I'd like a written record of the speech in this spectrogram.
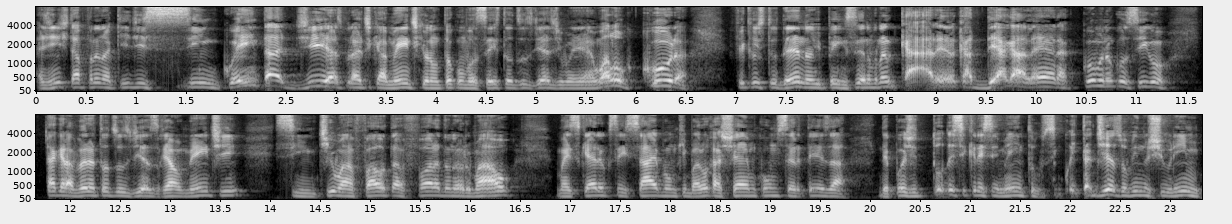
a gente tá falando aqui de 50 dias praticamente que eu não tô com vocês todos os dias de manhã. É uma loucura! Fico estudando e pensando, falando, cara, cadê a galera? Como eu não consigo estar tá gravando todos os dias realmente? Senti uma falta fora do normal mas quero que vocês saibam que Baruch Hashem, com certeza, depois de todo esse crescimento, 50 dias ouvindo o Shurim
